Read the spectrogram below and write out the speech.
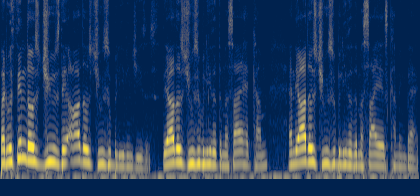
But within those Jews, there are those Jews who believe in Jesus. There are those Jews who believe that the Messiah had come, and there are those Jews who believe that the Messiah is coming back.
